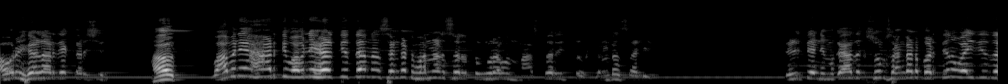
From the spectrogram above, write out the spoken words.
ಅವ್ರು ಹೇಳಾರ್ದೆ ಕರ್ಸಿರು. ಹೌದು. ಒಬ್ಬನೇ ಹಾಡ್ತೀವಿ ಒಬ್ಬನೇ ಹೇಳ್ತಿದ್ದ ನನ್ನ ಸಂಗಟ ಹೊನ್ನಾಡ್ ಸರ್ ಊರ ಒಂದ್ ಮಾಸ್ತರ್ ಇತ್ತು ಕನ್ನಡ ಸಾಲಿ ತಿಳಿತೆ ನಿಮ್ಗ ಅದಕ್ಕೆ ಸುಮ್ ಸಂಗಡ ಬರ್ತೀನಿ ಒಯ್ದಿದ್ದ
